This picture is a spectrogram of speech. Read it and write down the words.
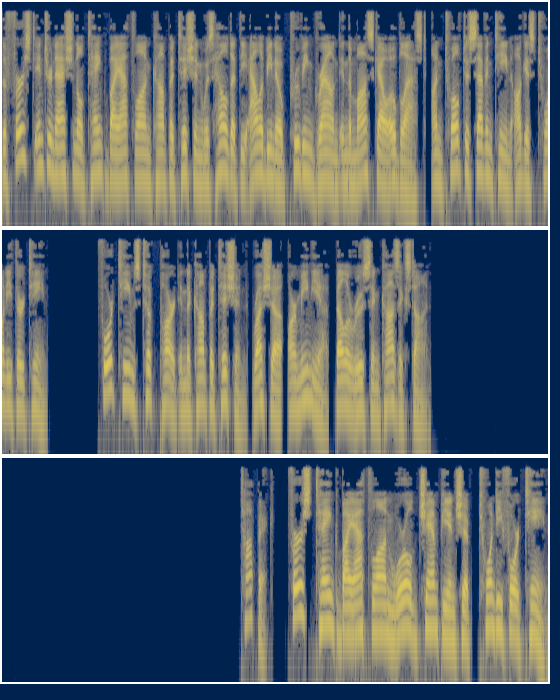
The first international tank biathlon competition was held at the Alabino Proving Ground in the Moscow Oblast, on 12–17 August 2013. Four teams took part in the competition, Russia, Armenia, Belarus and Kazakhstan. First Tank Biathlon World Championship, 2014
